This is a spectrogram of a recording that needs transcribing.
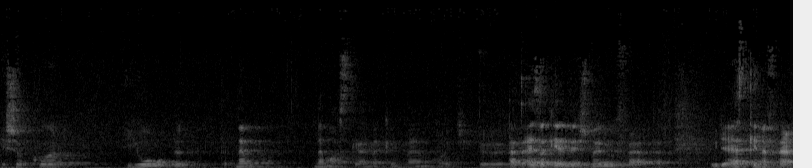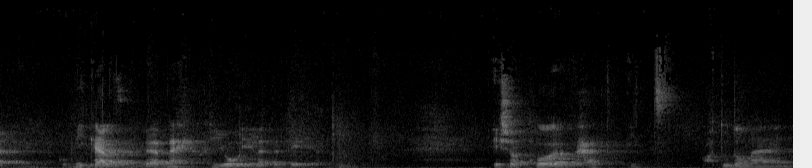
és akkor jó, tehát nem, nem azt kell nekünk, nem, hogy, tehát ez a kérdés merül fel, tehát ugye ezt kéne feltenni, mi kell az embernek, hogy jó életet éljen. És akkor hát itt a tudomány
